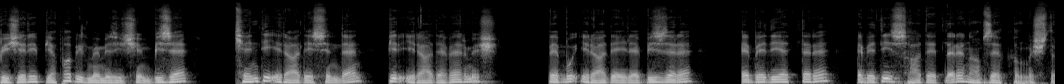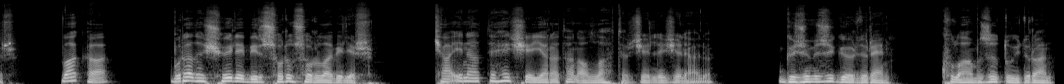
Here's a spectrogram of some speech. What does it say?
becerip yapabilmemiz için bize kendi iradesinden bir irade vermiş ve bu iradeyle bizlere ebediyetlere, ebedi saadetlere nabzet kılmıştır. Vaka, burada şöyle bir soru sorulabilir. Kainatta her şeyi yaratan Allah'tır Celle Celaluhu gözümüzü gördüren, kulağımızı duyduran,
